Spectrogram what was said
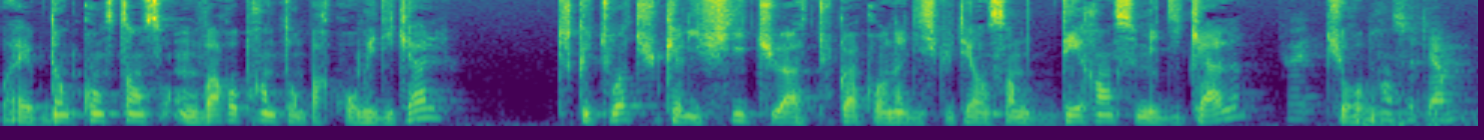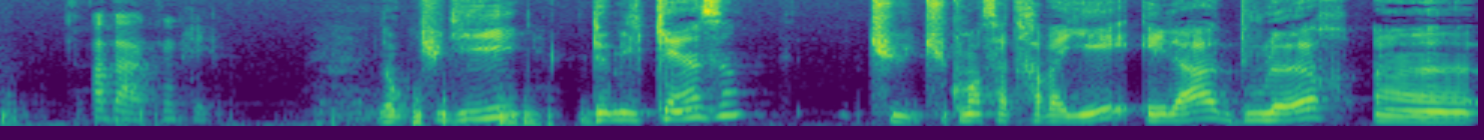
Ouais, donc Constance, on va reprendre ton parcours médical. Ce que toi tu qualifies, tu as, en tout cas qu'on a discuté ensemble, d'errance médicale. Ouais. Tu reprends ce terme? Ah bah complet. Donc tu dis 2015, tu, tu commences à travailler et là, douleur euh,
